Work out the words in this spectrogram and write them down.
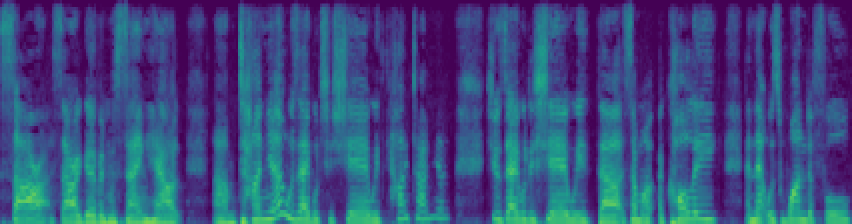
Sarah. Sarah Gervin was saying how um, Tanya was able to share with, hi Tanya, she was able to share with uh, someone, a colleague, and that was wonderful.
